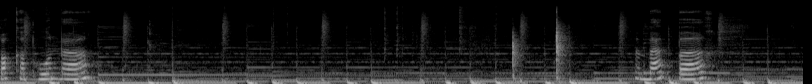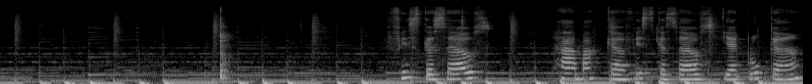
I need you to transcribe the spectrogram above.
Bóc cặp hôn đó. Bắp bơ, Fisk ourselves fiskesaus jeg bruker.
